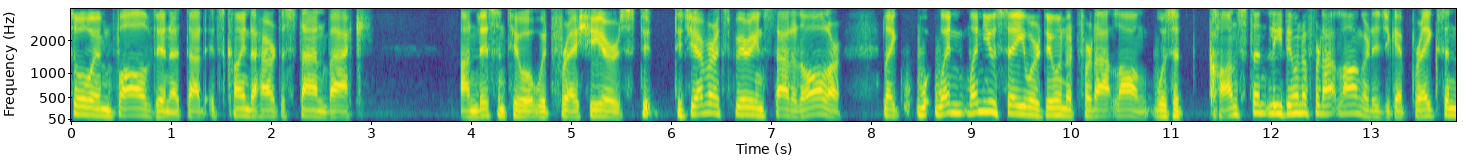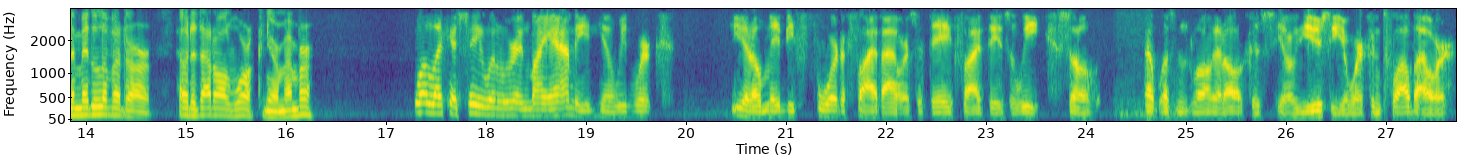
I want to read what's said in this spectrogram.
so involved in it that it's kind of hard to stand back and listen to it with fresh ears. Did, did you ever experience that at all, or like w- when when you say you were doing it for that long, was it constantly doing it for that long, or did you get breaks in the middle of it, or how did that all work? Can you remember? Well, like I say, when we were in Miami, you know, we'd work, you know, maybe four to five hours a day, five days a week. So that wasn't long at all because you know usually you're working twelve hour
